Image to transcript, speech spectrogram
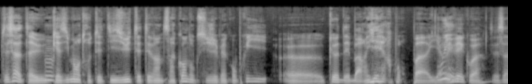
C'est ça, t'as eu Mm. quasiment entre tes 18 et tes 25 ans, donc si j'ai bien compris, euh, que des barrières pour pas y Oui. arriver, quoi. C'est ça?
